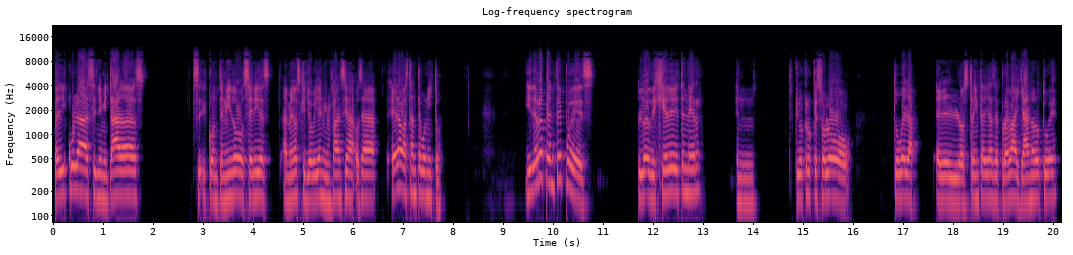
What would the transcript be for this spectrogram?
películas ilimitadas, contenido, series, al menos que yo veía en infancia, o sea, era bastante bonito. Y de repente, pues, lo dejé de tener. En, yo creo que solo tuve la, los 30 días de prueba, ya no lo tuve.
